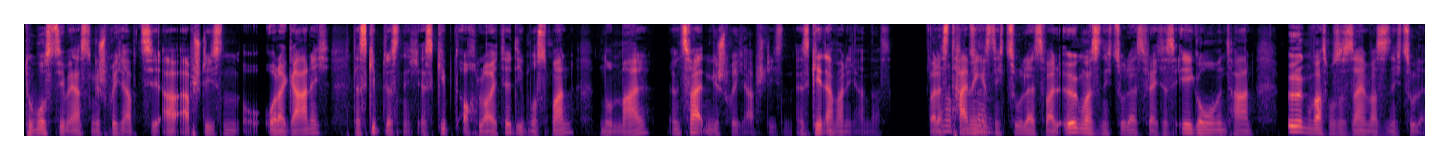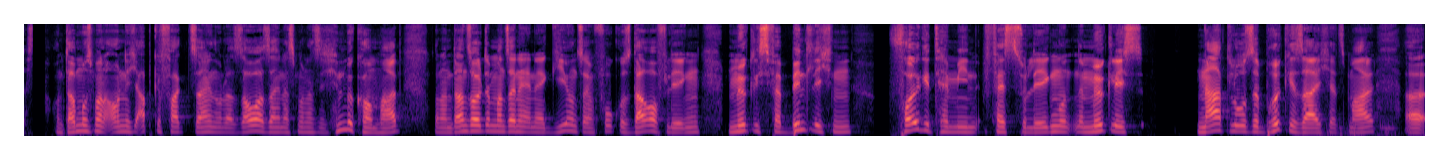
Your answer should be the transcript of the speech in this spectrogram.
du musst sie im ersten Gespräch abschließen oder gar nicht. Das gibt es nicht. Es gibt auch Leute, die muss man nun mal im zweiten Gespräch abschließen. Es geht einfach nicht anders. Weil das 100%. Timing es nicht zulässt, weil irgendwas es nicht zulässt, vielleicht das Ego momentan. Irgendwas muss es sein, was es nicht zulässt. Und da muss man auch nicht abgefuckt sein oder sauer sein, dass man das nicht hinbekommen hat, sondern dann sollte man seine Energie und seinen Fokus darauf legen, einen möglichst verbindlichen Folgetermin festzulegen und eine möglichst nahtlose Brücke, sage ich jetzt mal, äh,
